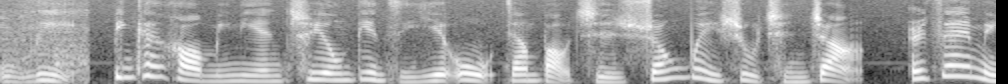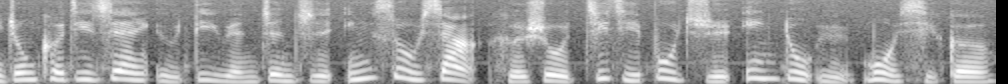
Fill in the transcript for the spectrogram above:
物力，并看好明年车用电子业务将保持双位数成长。而在美中科技战与地缘政治因素下，何硕积极布局印度与墨西哥。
